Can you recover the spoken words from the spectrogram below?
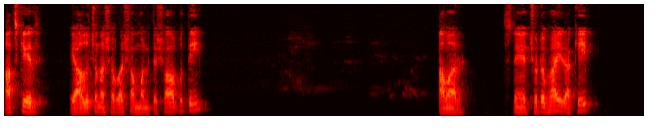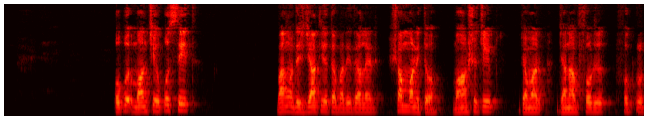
আজকের এই আলোচনা সভার সম্মানিত সভাপতি, আমার স্নেহের ছোট ভাই রাকিব মঞ্চে উপস্থিত বাংলাদেশ জাতীয়তাবাদী দলের সম্মানিত মহাসচিব জামার জানাব ফখরুল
